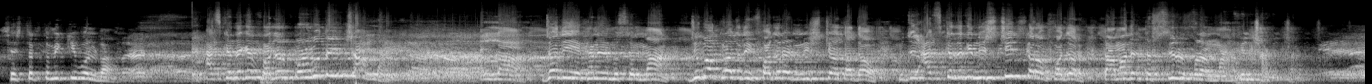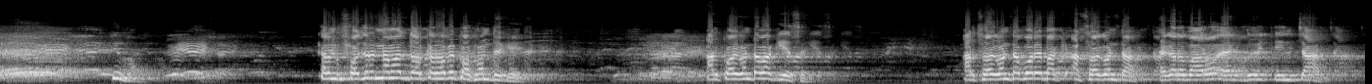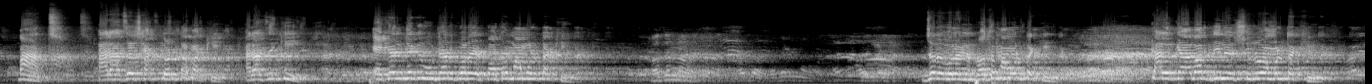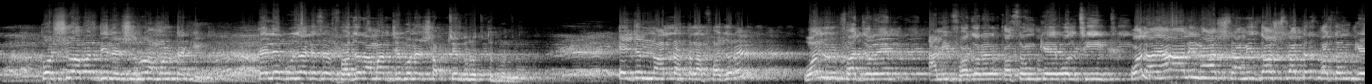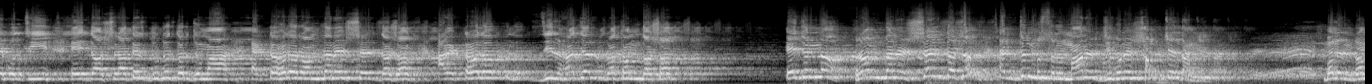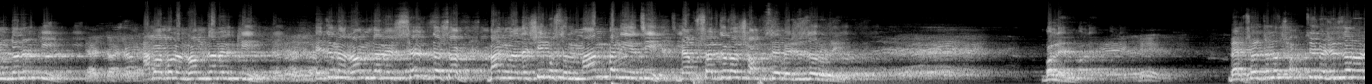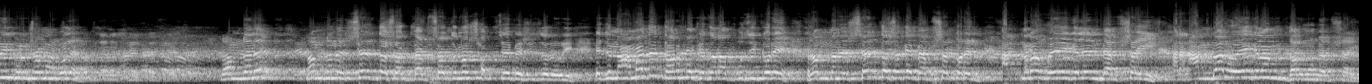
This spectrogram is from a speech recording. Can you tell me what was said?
শেষ তুমি কি বলবা? আজকে থেকে ফজর পড়ব তো ইনশাআল্লাহ। আল্লাহ, যদি এখানের মুসলমান, যুবকরা যদি ফজরের নিশ্চয়তা দাও, যদি আজকে থেকে নিশ্চিত করো ফজর, তো আমাদের তো সিরুল কোরআন মাহফিল ছাড়ছে কি ভাই কারণ ফজরের নামাজ দরকার হবে কখন থেকে? আর কয় ঘণ্টা বাকি আছে? আর ছয় ঘণ্টা পরে বাকি আর ছয় ঘণ্টা? এগারো, বারো, এক, দুই, তিন, চার। পাঁচ। আর আছে সাত ঘণ্টা বাকি। আর আছে কি? এখান থেকে উঠার পরে প্রথম আমলটা কি? জোরে বলেন, প্রথম আমলটা কি? কালকে আবার দিনের শুরু আমলটা কি? পরশু আবার দিনের শুরু আমলটা কি? তাইলে বোঝা গেছে ফজর আমার জীবনের সবচেয়ে গুরুত্বপূর্ণ। এই জন্য আল্লাহ তালা ফজরের আমি ফজরের কসম খেয়ে বলছি। আমি দশ রাতের কসম খেয়ে বলছি। এই দশ রাতের দুটো তর্জমা, একটা হলো রমজানের শেষ দশক আর একটা হলো জিলহাজের প্রথম দশক। এই জন্য রমজানের শেষ দশক একজন মুসলমানের জীবনের সবচেয়ে দামি। বলেন, রমজানের কি? আবার বলেন, রমজানের কি? এই জন্য রমজানের শেষ দশক বাংলাদেশি মুসলমান বানিয়েছি, ব্যবসার জন্য সবচেয়ে বেশি জরুরি। বলেন। ব্যবসার জন্য সবচেয়ে বেশি জরুরি কোন সময় বলেন? রমজানে? রমজানের শেষ দশক ব্যবসার জন্য সবচেয়ে বেশি জরুরি। এই জন্য আমাদের ধর্মকে যারা পুঁজি করে রমজানের শেষ দশকে ব্যবসা করেন, আপনারা হয়ে গেলেন ব্যবসায়ী, আর আমরা রয়ে গেলাম ধর্ম ব্যবসায়ী।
